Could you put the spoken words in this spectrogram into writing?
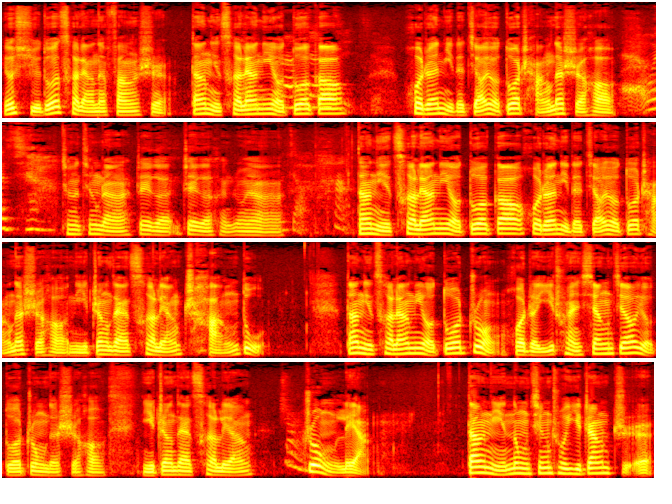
有许多测量的方式。当你测量你有多高，或者你的脚有多长的时候，听听着啊，这个这个很重要啊。当你测量你有多高或者你的脚有多长的时候，你正在测量长度；当你测量你有多重或者一串香蕉有多重的时候，你正在测量重量；当你弄清楚一张纸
